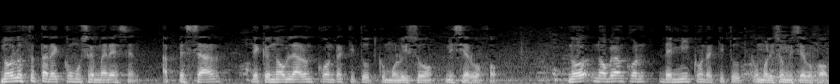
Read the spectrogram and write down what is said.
No los trataré como se merecen, a pesar de que no hablaron con rectitud como lo hizo mi siervo Job. No, hablaron con, de mí con rectitud como lo hizo mi siervo Job.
